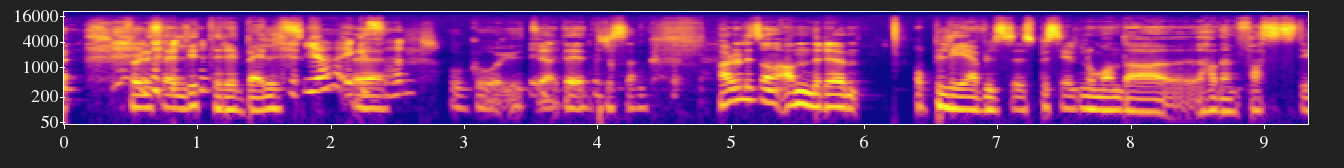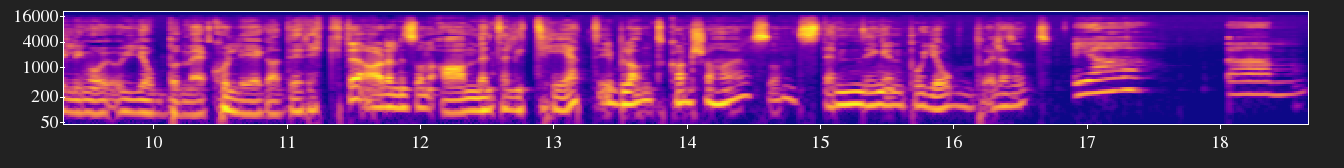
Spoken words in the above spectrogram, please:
føles helt litt rebelsk. Ja, ikke eh, sant? Å gå ut, ja, det er interessant. Har du litt sånn andre opplevelser, spesielt når man da hadde en fast stilling og, og jobbe med kollegaer direkte? Er det en sånn annen mentalitet iblant kanskje her? Sånn stemningen på jobb eller sånt? Ja, um,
